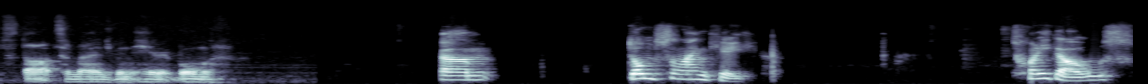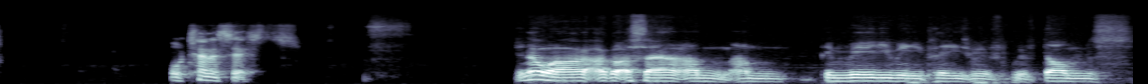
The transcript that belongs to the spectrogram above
start to management here at Bournemouth. Um, Dom Solanke, 20 goals or 10 assists? You know what? I, have got to say, I'm I'm been really really pleased with with Dom's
